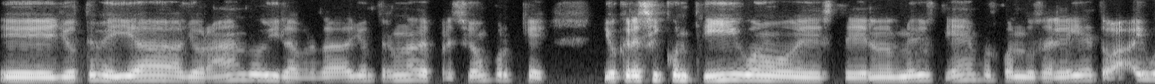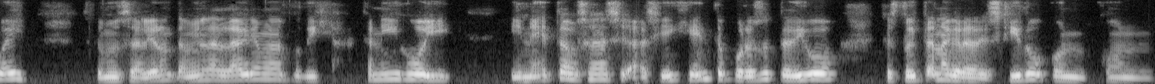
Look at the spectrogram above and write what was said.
eh, yo te veía llorando y la verdad yo entré en una depresión porque yo crecí contigo este, en los medios tiempos, cuando salí de todo, ay, güey, se me salieron también las lágrimas, pues dije, ah, canijo, y, y neta, o sea, así, hay gente, por eso te digo que estoy tan agradecido con, con,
